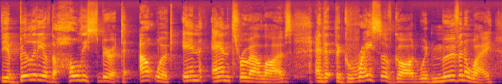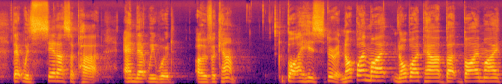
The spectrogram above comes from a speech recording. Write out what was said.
the ability of the Holy Spirit to outwork in and through our lives, and that the grace of God would move in a way that would set us apart and that we would overcome by his spirit, not by might nor by power, but by my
